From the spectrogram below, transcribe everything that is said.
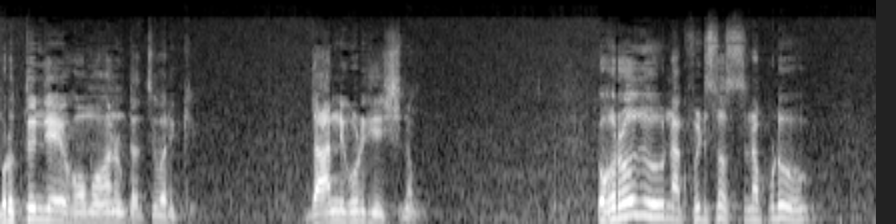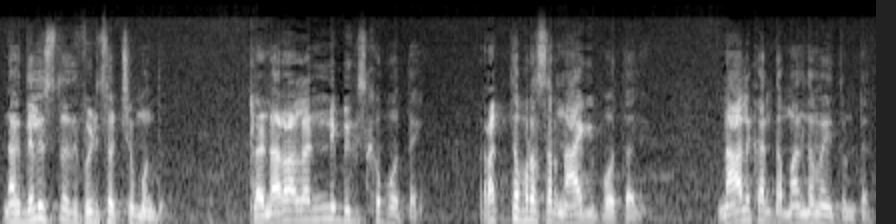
మృత్యుంజయ హోమం అని ఉంటుంది చివరికి. దాన్ని కూడా చేసినాం. ఒకరోజు నాకు ఫిడ్స్ వస్తున్నప్పుడు నాకు తెలుస్తుంది ఫిడ్స్ వచ్చే ముందు. ఇట్లా నరాలన్నీ బిగుసుకుపోతాయి. రక్త ప్రసరణ ఆగిపోతుంది. నాలుకంత మందం అవుతుంటుంది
